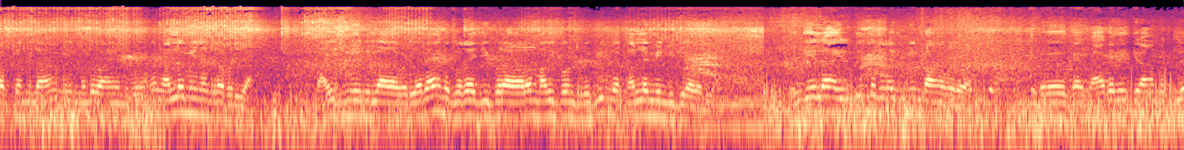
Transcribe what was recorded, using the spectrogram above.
கஷ்டம் இல்லாமல் மீன் வந்து வாங்கிட்டு போவாங்க நல்ல மீன்ன்றபடியா வயசு மீன் இல்லாதபடியாக தான் இந்த துறைக்கு பிரகாரம் மதிப்பொன்று இருக்குது இந்த நல்ல மீன் விற்கிறபடியா எங்கெல்லாம் இருக்குது இந்த துறைக்கு மீன் வாங்க வருவாங்க இப்போ காகதி கிராமத்தில்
